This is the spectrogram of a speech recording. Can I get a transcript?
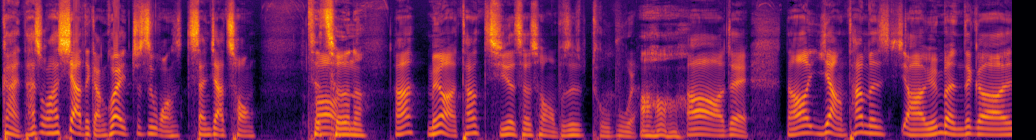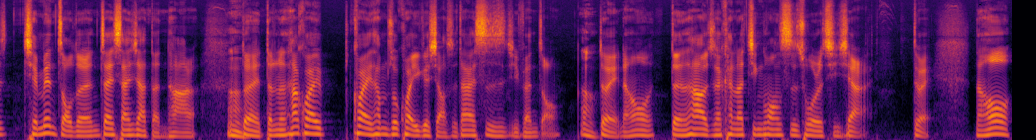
看他说他吓得赶快就是往山下冲，这车呢？啊，没有啊，他骑着车冲，不是徒步了。哦。哦，对，然后一样，他们啊，原本那个前面走的人在山下等他了，嗯、对，等了他快快，他们说快一个小时，大概四十几分钟，嗯，对，然后等着他，我才看他惊慌失措的骑下来，对，然后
